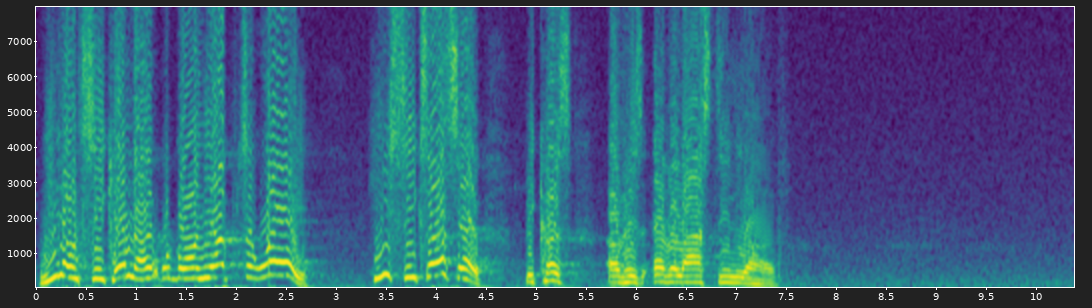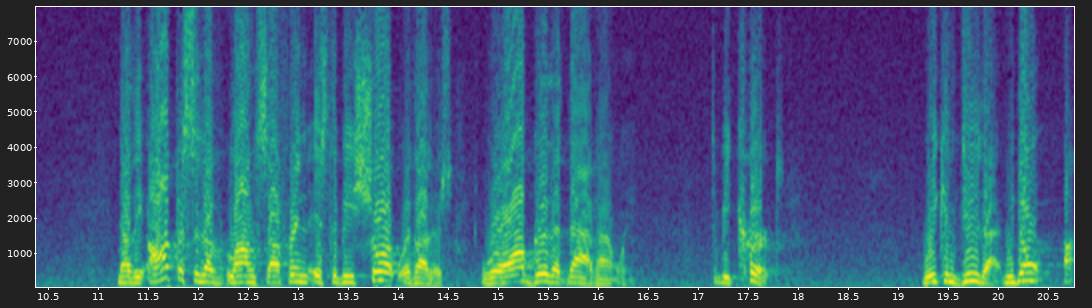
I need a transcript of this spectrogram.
We don't seek him out. We're going the opposite way. He seeks us out because of his everlasting love. Now, the opposite of long suffering is to be short with others. We're all good at that, aren't we? To be curt. We can do that. We don't. Uh,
